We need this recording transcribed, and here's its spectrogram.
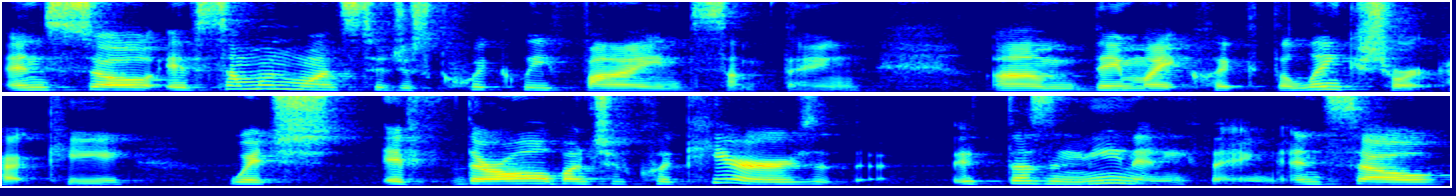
And so if someone wants to just quickly find something, um, they might click the link shortcut key, which if they're all a bunch of click here's, it doesn't mean anything. And so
